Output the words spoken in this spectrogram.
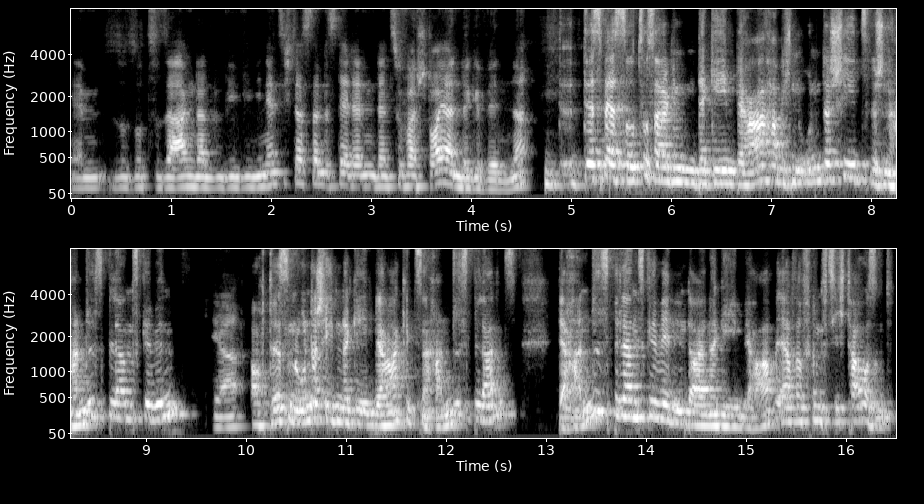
ähm, so, sozusagen dann, wie, wie, wie, nennt sich das dann, ist der denn, denn zu versteuernde Gewinn, ne? Das wäre sozusagen, in der GmbH habe ich einen Unterschied zwischen Handelsbilanzgewinn. Ja. Auch das ist ein Unterschied. In der GmbH gibt es eine Handelsbilanz. Der Handelsbilanzgewinn in deiner GmbH wäre 50.000,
